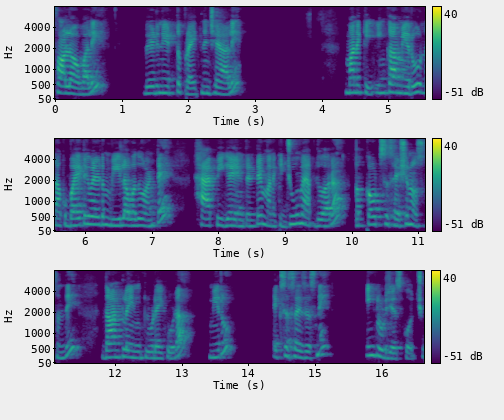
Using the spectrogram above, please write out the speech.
ఫాలో అవ్వాలి. వేడి నీటితో ప్రయత్నం చేయాలి. మనకి ఇంకా మీరు నాకు బయటకు వెళ్ళడం వీలవ్వదు అంటే హ్యాపీగా ఏంటంటే మనకి జూమ్ యాప్ ద్వారా వర్కౌట్స్ సెషన్ వస్తుంది. దాంట్లో ఇంక్లూడ్ అయి కూడా మీరు ఎక్సర్సైజెస్ని ఇంక్లూడ్ చేసుకోవచ్చు.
